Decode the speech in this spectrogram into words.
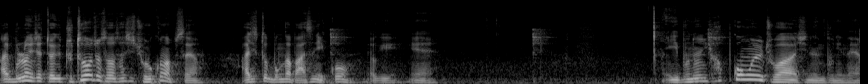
아 물론 이제 되게 두터워져서 사실 좋을 건 없어요. 아직도 뭔가 맛은 있고 여기 예. 이분은 협공을 좋아하시는 분이네요.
